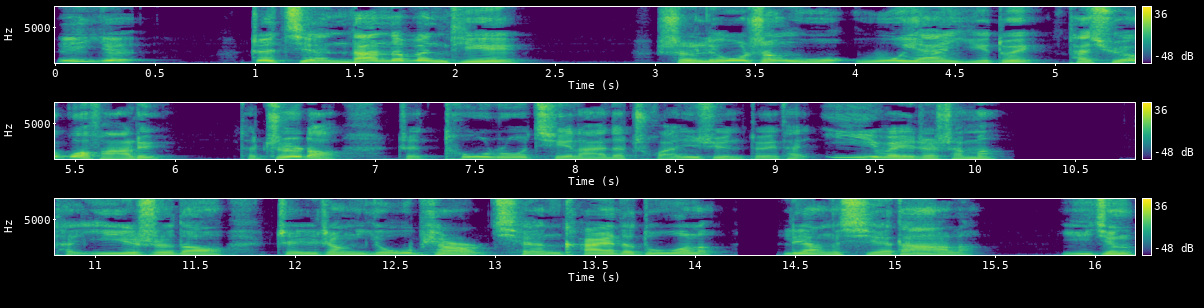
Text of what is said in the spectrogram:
哎呀，这简单的问题使刘生武无言以对。他学过法律，他知道这突如其来的传讯对他意味着什么。他意识到这张邮票钱开的多了，量写大了，已经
